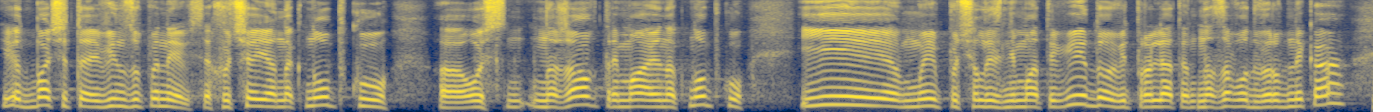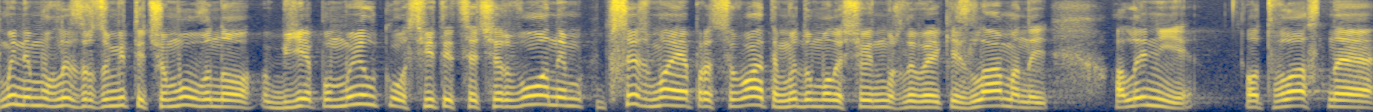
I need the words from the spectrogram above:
І от бачите, він зупинився. Хоча я на кнопку е, ось нажав, тримаю на кнопку, і ми почали знімати відео, відправляти на завод виробника. Ми не могли зрозуміти, чому воно б'є помилку, світиться червоним. Все ж має працювати. Ми думали, що він, можливо, якийсь зламаний, але ні. От, власне,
